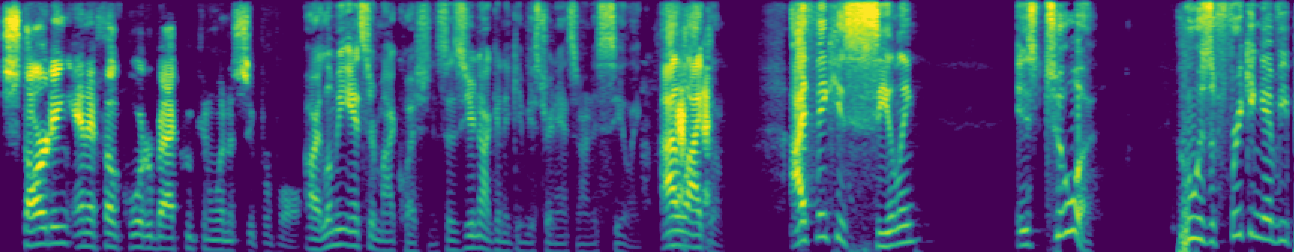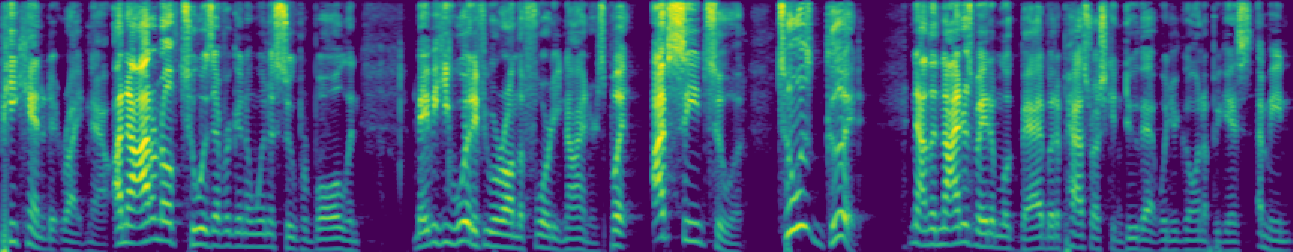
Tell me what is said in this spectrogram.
starting NFL quarterback who can win a Super Bowl. All right, let me answer my question since you're not going to give me a straight answer on his ceiling. I like him. I think his ceiling is Tua, who is a freaking MVP candidate right now. I know I don't know if Tua's ever going to win a Super Bowl, and maybe he would if he were on the 49ers, but I've seen Tua. Tua's good. Now, the Niners made him look bad, but a pass rush can do that when you're going up against. I mean,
